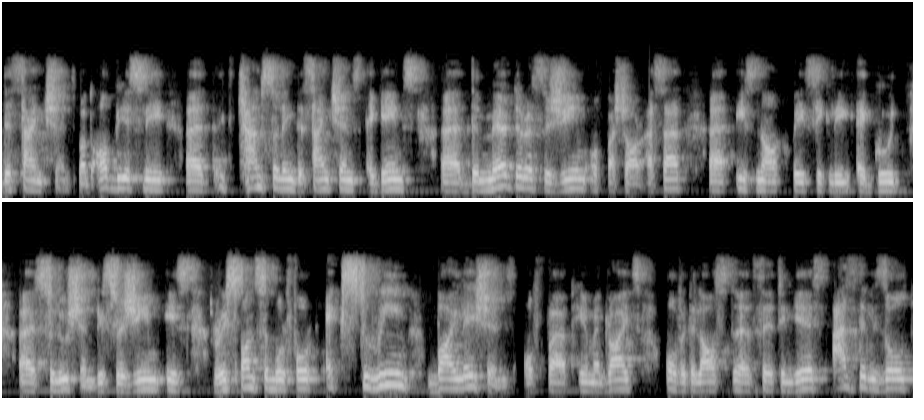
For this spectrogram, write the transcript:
the sanctions. But obviously, uh, canceling the sanctions against uh, the murderous regime of Bashar Assad uh, is not basically a good uh, solution. This regime is responsible for extreme violations of uh, human rights over the last 13 years as the result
